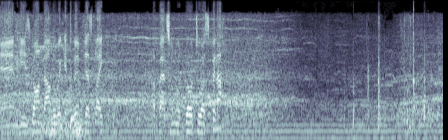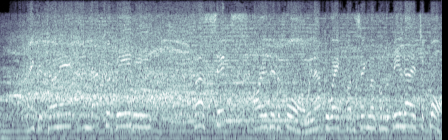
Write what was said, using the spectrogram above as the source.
And he's gone down the wicket to him just like a batsman would go to a spinner. Have to for the signal from the fielder. It's a four.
